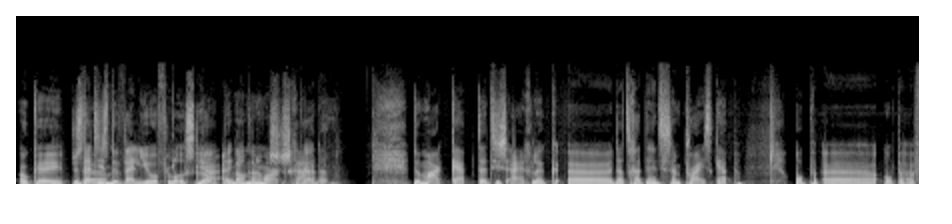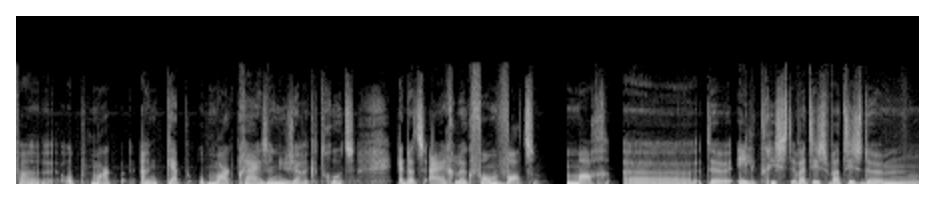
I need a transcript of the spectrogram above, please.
Oké. dus dat is ehm, de value of loss. Ja, en dan de schade. De marktcap, dat is eigenlijk, uh, dat gaat net is een price cap op, uh, op, uh, van, op markt, een cap op marktprijzen. Nu zeg ik het goed. En dat is eigenlijk van wat mag uh, de elektriciteit. Wat is, wat is de,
